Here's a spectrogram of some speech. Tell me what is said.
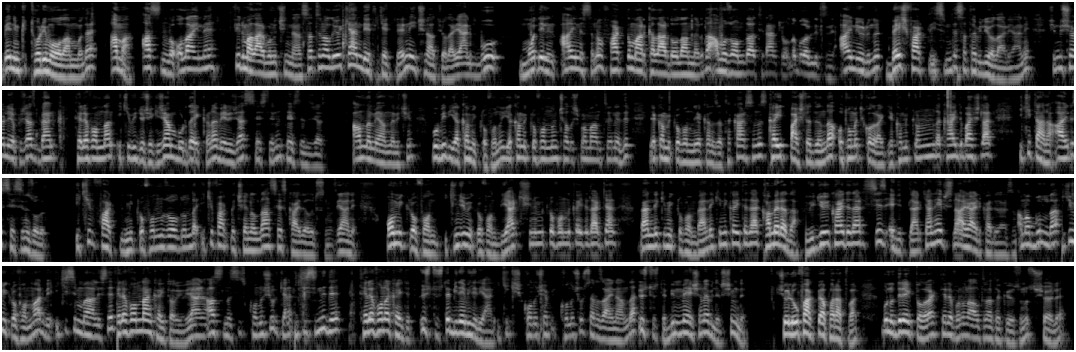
Benimki Torimo olan model. Ama aslında olay ne? Firmalar bunu Çin'den satın alıyor. Kendi etiketlerini içine atıyorlar. Yani bu modelin aynısının farklı markalarda olanları da Amazon'da, Trendyol'da bulabilirsiniz. Aynı ürünü 5 farklı isimde satabiliyorlar yani. Şimdi şöyle yapacağız. Ben telefondan iki video çekeceğim. Burada ekrana vereceğiz. Seslerini test edeceğiz. Anlamayanlar için bu bir yaka mikrofonu. Yaka mikrofonunun çalışma mantığı nedir? Yaka mikrofonunu yakanıza takarsınız. Kayıt başladığında otomatik olarak yaka mikrofonunun da kaydı başlar. İki tane ayrı sesiniz olur iki farklı mikrofonunuz olduğunda iki farklı channel'dan ses kaydı alırsınız. Yani o mikrofon, ikinci mikrofon diğer kişinin mikrofonunu kayıt ederken bendeki mikrofon bendekini kayıt eder. Kamerada videoyu kaydeder. Siz editlerken hepsini ayrı ayrı kaydedersiniz. Ama bunda iki mikrofon var ve ikisi maalesef telefondan kayıt alıyor. Yani aslında siz konuşurken ikisini de telefona kayıt et. Üst üste binebilir yani. İki kişi konuşursanız aynı anda üst üste binme yaşanabilir. Şimdi şöyle ufak bir aparat var. Bunu direkt olarak telefonun altına takıyorsunuz. Şöyle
